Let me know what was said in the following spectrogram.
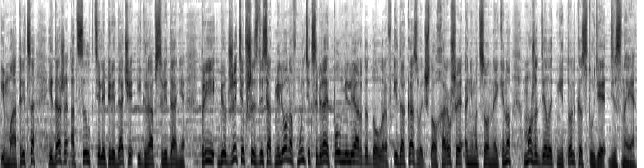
и «Матрица», и даже отсыл к телепередаче «Игра в свидание». При бюджете в 60 миллионов мультик собирает полмиллиарда долларов и доказывает, что хорошее анимационное кино может делать не только студия Диснея.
